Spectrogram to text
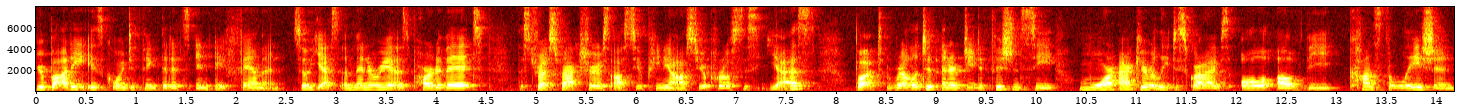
your body is going to think that it's in a famine. So yes, amenorrhea is part of it. The stress fractures, osteopenia, osteoporosis, yes, but relative energy deficiency more accurately describes all of the constellation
